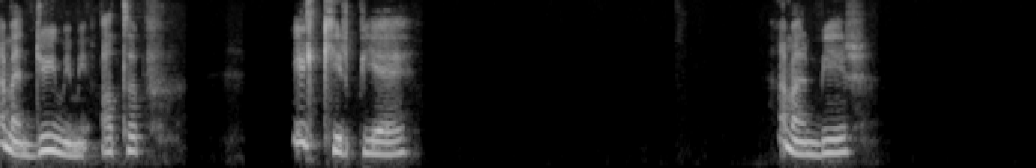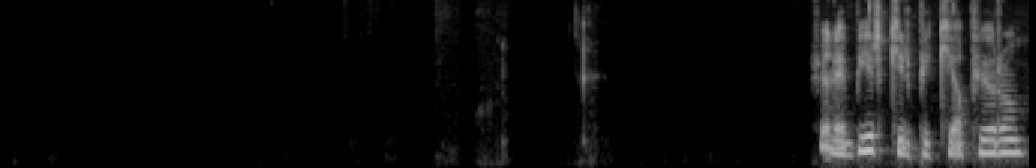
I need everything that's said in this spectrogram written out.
Hemen düğümümü atıp ilk kirpiye hemen bir şöyle bir kirpik yapıyorum.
